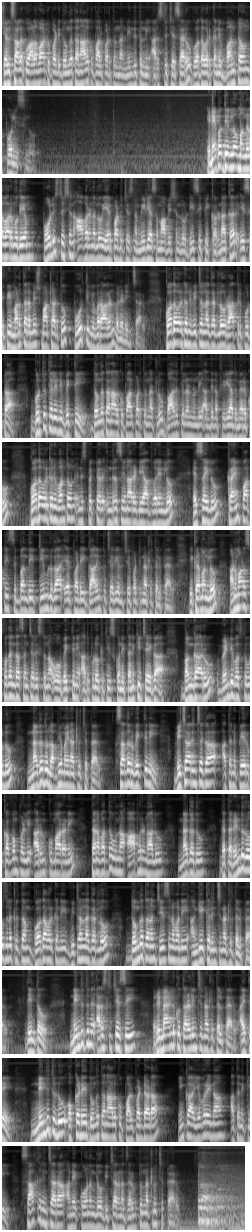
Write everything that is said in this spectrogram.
జల్సాలకు అలవాటు పడి దొంగతనాలకు పాల్పడుతున్న నిందితుడిని అరెస్టు చేశారు గోదావరికని వన్ టౌన్ పోలీసులు. ఈ నేపథ్యంలో మంగళవారం ఉదయం పోలీస్ స్టేషన్ ఆవరణలో ఏర్పాటు చేసిన మీడియా సమావేశంలో డీసీపీ కరుణాకర్ ఏసీపీ మడత రమేష్ మాట్లాడుతూ పూర్తి వివరాలను వెల్లడించారు. గోదావరికని విఠల్ నగర్లో రాత్రిపూట గుర్తు తెలియని వ్యక్తి దొంగతనాలకు పాల్పడుతున్నట్లు బాధితుల నుండి అందిన ఫిర్యాదు మేరకు Godavarikhani one town inspector Indrasena Reddy ఆధ్వర్యంలో ఎస్ఐలు క్రైమ్ పార్టీ సిబ్బంది టీంలుగా ఏర్పడి గాలింపు చర్యలు చేపట్టినట్లు తెలిపారు. ఈ క్రమంలో అనుమానాస్పదంగా సంచరిస్తున్న ఓ వ్యక్తిని అదుపులోకి తీసుకొని తనిఖీ చేయగా బంగారు వెండి వస్తువులు నగదు లభ్యమైనట్లు చెప్పారు. సదరు వ్యక్తిని విచారించగా అతని పేరు కవ్వంపల్లి అరుణ్ కుమార్ అని తన వద్ద ఉన్న ఆభరణాలు నగదు గత రెండు రోజుల క్రితం గోదావరికని విఠల్ నగర్లో దొంగతనం చేసినవని అంగీకరించినట్లు తెలిపారు. దీంతో నిందితుని అరెస్టు చేసి రిమాండ్కు తరలించినట్లు తెలిపారు. అయితే నిందితుడు ఒక్కడే దొంగతనాలకు పాల్పడ్డా ఇంకా ఎవరైనా అతనికి సహకరించారా అనే కోణంలో విచారణ జరుగుతున్నట్లు చెప్పారు.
